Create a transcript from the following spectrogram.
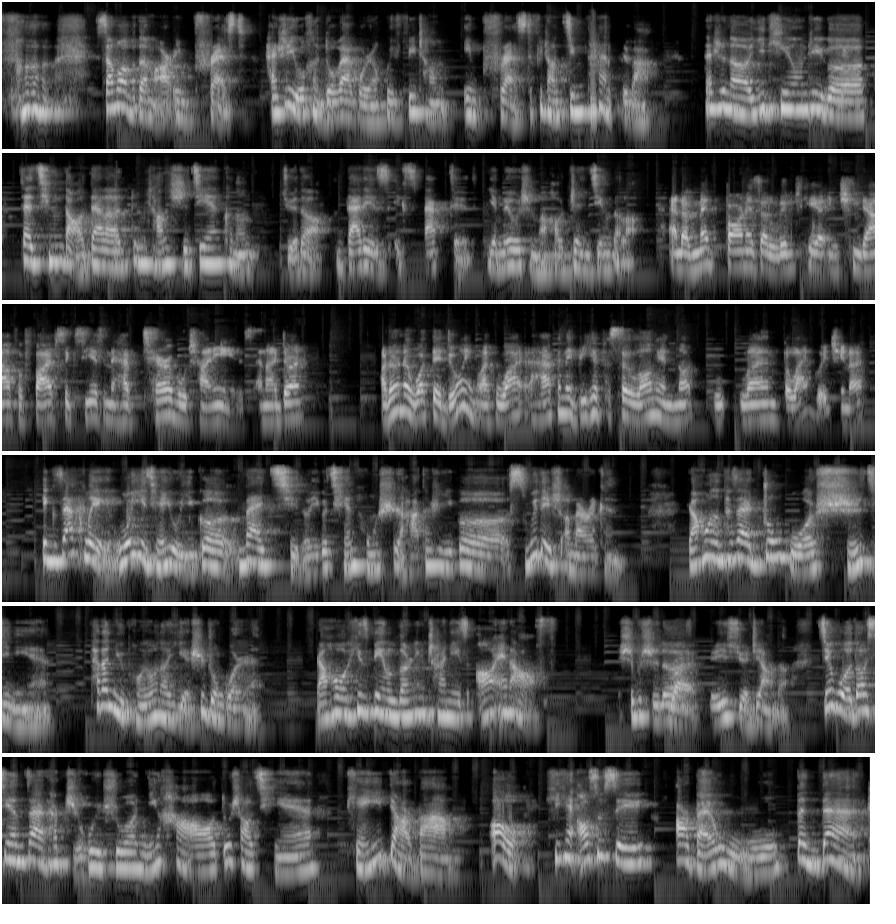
Some of them are impressed，还是有很多外国人会非常 impressed，非常惊叹，对吧？但是呢，一听这个在青岛待了这么长的时间，可能觉得 that is expected，也没有什么好震惊的了。 And I've met foreigners that lived here in Qingdao for five, six years, and they have terrible Chinese, and I don't. I don't know what they're doing. Like, why? How can they be here for so long and not l- learn the language? You know? Exactly，我以前有一个外企的一个前同事哈，他是一个 Swedish American，然后呢，他在中国十几年，他的女朋友呢也是中国人，然后 he's been learning Chinese on and off，时不时的 Right. 学一学这样的，结果到现在他只会说你好，多少钱，便宜点儿吧。 Oh, he can also say 二百五，笨蛋。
